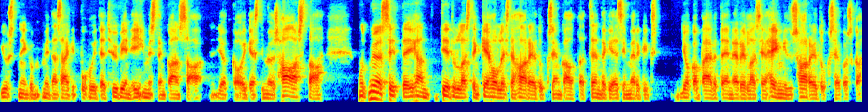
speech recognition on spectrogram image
just niin kuin mitä säkin puhuit, että hyvin ihmisten kanssa, jotka oikeasti myös haastaa, mutta myös sitten ihan tietynlaisten kehollisten harjoituksien kautta, että sen takia esimerkiksi joka päivä teen erilaisia hengitysharjoituksia, koska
